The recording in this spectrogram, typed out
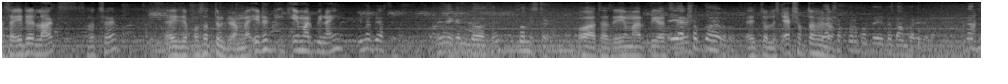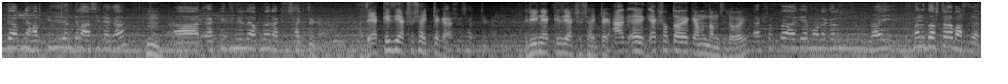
আচ্ছা এটা লাক্স হচ্ছে এই যে পঁচাত্তর গ্রাম না এটা এমআরপি নাই? এমআরপি আছে এই যে এখানে দেওয়া আছে চল্লিশ টাকা। ও আচ্ছা আচ্ছা এমআরপি আছে। এক সপ্তাহ হয়ে গেল। এই চল্লিশ এক সপ্তাহ হলো এক সপ্তাহের মধ্যে এটা দাম বাড়ে গেল। যদি আপনি হাফ কেজি দেন তাহলে আশি টাকা। হুম। আর এক কেজি নিলে আপনার একশো ষাট টাকা। আচ্ছা এক কেজি একশো ষাট টাকা। একশো ষাট টাকা। ঋণ এক কেজি একশো ষাট টাকা। এক- সপ্তাহ আগে কেমন দাম ছিল ভাই? এক সপ্তাহ আগে মনে করেন ভাই মানে দশ টাকা বাড়ছে আর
